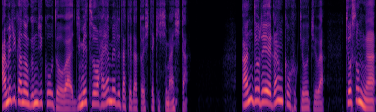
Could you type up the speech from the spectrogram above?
アメリカの軍事行動は自滅を早めるだけだと指摘しました。アンドレイ・ランコフ教授は、朝鮮が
